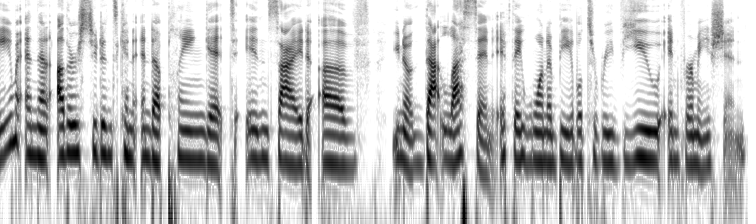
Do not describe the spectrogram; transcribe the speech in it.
game, and then other students can end up playing it inside of you know that lesson if they want to be able to review information.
